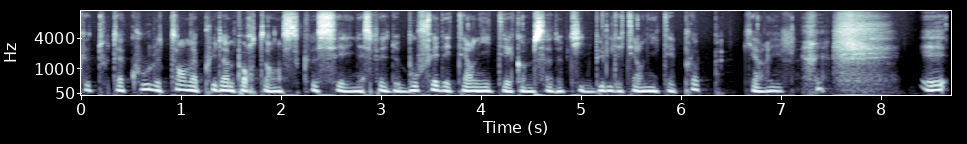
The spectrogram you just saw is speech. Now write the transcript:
que tout à coup, le temps n'a plus d'importance, que c'est une espèce de bouffée d'éternité, comme ça, de petites bulles d'éternité, plop, qui arrivent. Et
